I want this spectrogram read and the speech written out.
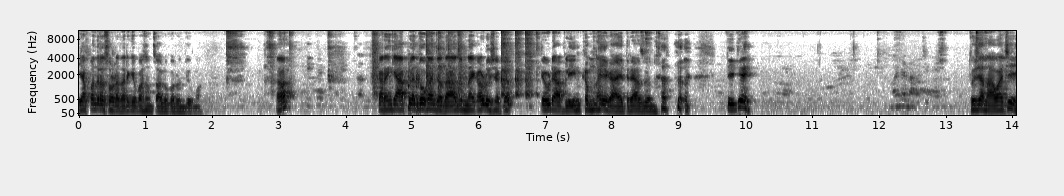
या पंधरा सोळा तारखेपासून चालू करून देऊ मग. हां. कारण की आपल्या दोघांच्या तर अजून नाही काढू शकत. तेवढी आपली इन्कम नाही काहीतरी अजून. ठीक आहे. काय? तुझ्या नावाची?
